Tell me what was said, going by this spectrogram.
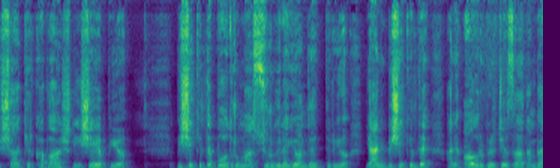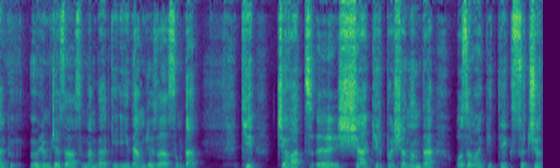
Şakir Kabaağaçlı'yı şey yapıyor. Bir şekilde Bodrum'a sürgüne gönderttiriyor. Yani bir şekilde hani ağır bir cezadan belki ölüm cezasından belki idam cezasından ki Cevat e, Şakir Paşa'nın da o zamanki tek suçu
